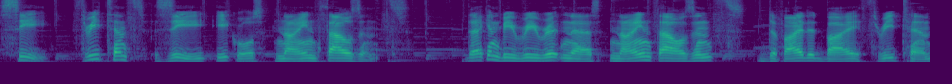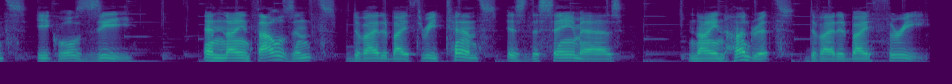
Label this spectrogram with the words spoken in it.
C. 3 tenths z equals 9 thousandths. That can be rewritten as 9 thousandths divided by 3 tenths equals z. And 9 thousandths divided by 3 tenths is the same as 9 hundredths divided by 3.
